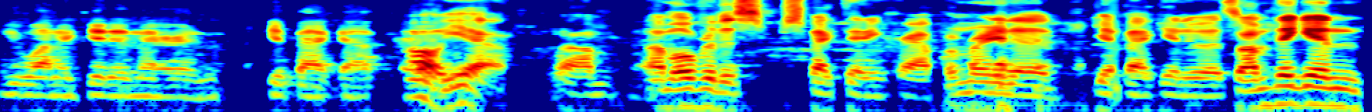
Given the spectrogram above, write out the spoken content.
You want to get in there and get back after. Oh yeah, um, I'm over this spectating crap. I'm ready to get back into it. So I'm thinking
